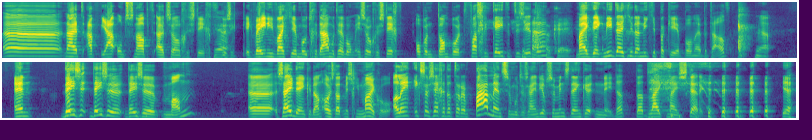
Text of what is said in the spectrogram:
Eh, nou, het ja, ontsnapt uit zo'n gesticht. Ja. Dus ik, ik weet niet wat je moet gedaan moet hebben om in zo'n gesticht op een dambord vastgeketen te zitten. Ja. Maar ik denk niet dat je dan niet je parkeerbon hebt betaald. Ja. En deze, deze, deze man, eh, zij denken dan, oh is dat misschien Michael? Alleen ik zou zeggen dat er een paar mensen moeten zijn die op zijn minst denken, nee, dat, dat lijkt mij sterk. Ja.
